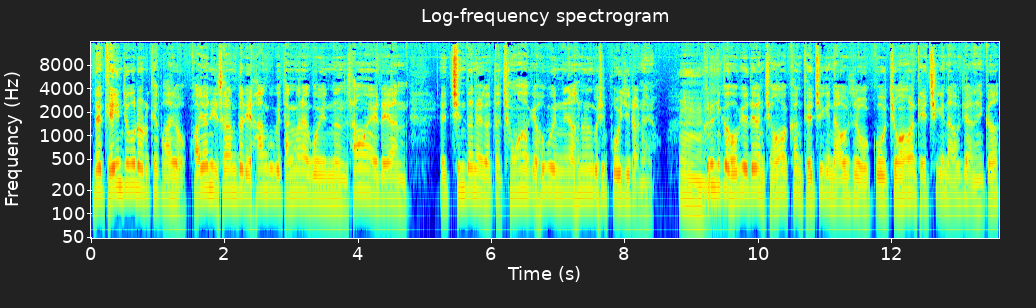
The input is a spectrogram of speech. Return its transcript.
내 개인적으로 그렇게 봐요. 과연 이 사람들이 한국이 당면하고 있는 상황에 대한 진단을 갖다 정확하게 하고 있느냐 하는 것이 보이질 않아요. 음. 그러니까 거기에 대한 정확한 대책이 나올 수 없고 정확한 대책이 나오지 않으니까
